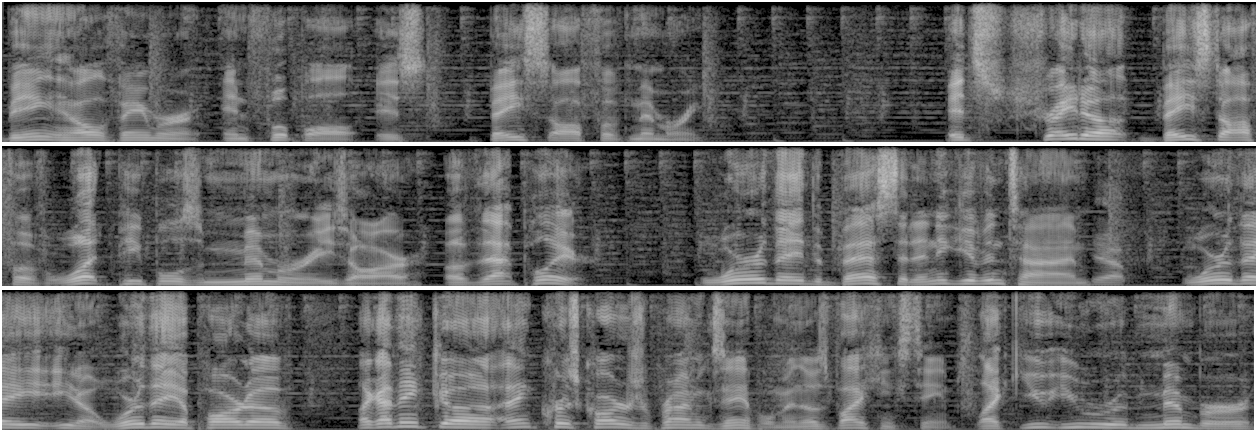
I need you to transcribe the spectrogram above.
being a Hall of Famer in football is based off of memory. It's straight up based off of what people's memories are of that player. Were they the best at any given time? Yep. Were they, you know, were they a part of? Like I think, uh, I think Cris Carter's a prime example, man. Those Vikings teams, like you, you remember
